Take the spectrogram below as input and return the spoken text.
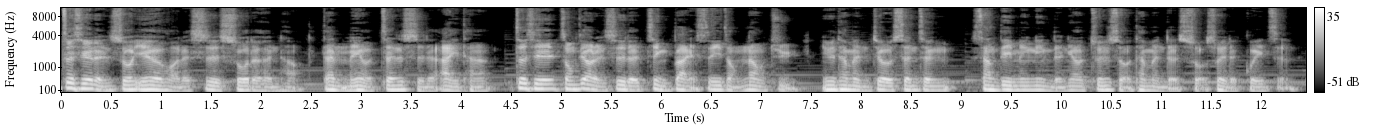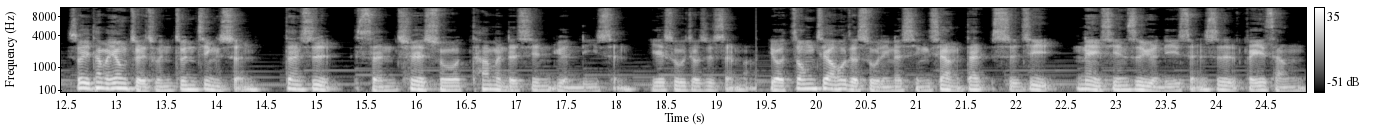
这些人说耶和华的事说得很好，但没有真实的爱他。这些宗教人士的敬拜是一种闹剧，因为他们就声称上帝命令人要遵守他们的琐碎的规则，所以他们用嘴唇尊敬神，但是神却说他们的心远离神。耶稣就是神嘛，有宗教或者属灵的形象，但实际内心是远离神，是非常。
